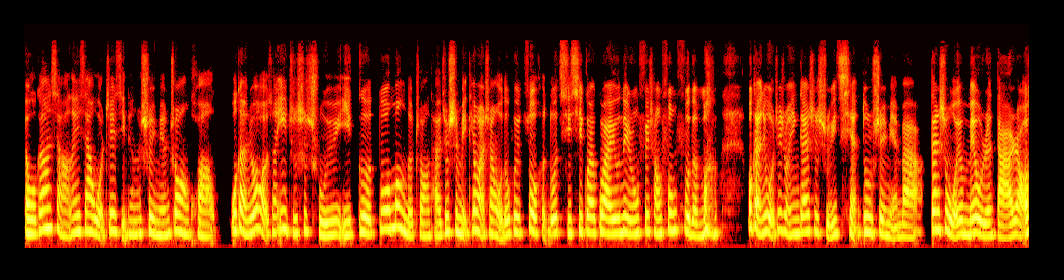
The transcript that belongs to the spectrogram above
哎，我刚刚想了一下，我这几天的睡眠状况，我感觉我好像一直是处于一个多梦的状态，就是每天晚上我都会做很多奇奇怪怪又内容非常丰富的梦。我感觉我这种应该是属于浅度睡眠吧，但是我又没有人打扰，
